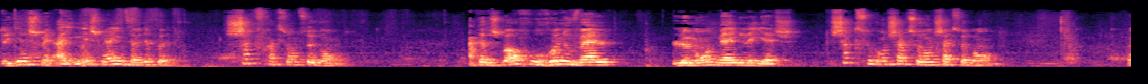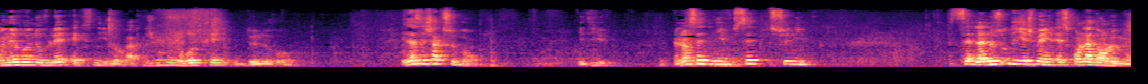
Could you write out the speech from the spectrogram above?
de yesh me'ayin. Yesh me'ayin, ça veut dire que chaque fraction de seconde, Akadosh Baruch Hu renouvelle le monde, me'ayin le yesh. Chaque seconde, chaque seconde, chaque seconde, on est renouvelé ex nihilo. Akadosh Baruch nous recrée de nouveau. Et ça, c'est chaque seconde. Il dit, maintenant, cette, cette- ce c'est- la notion de yesh me'ayin, est-ce qu'on l'a dans le monde?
